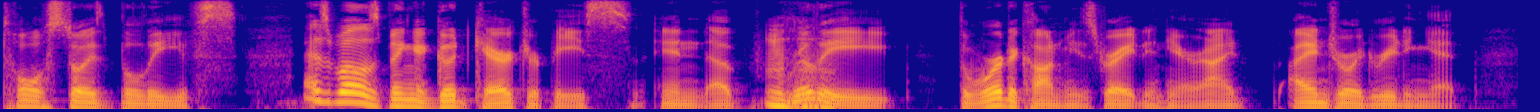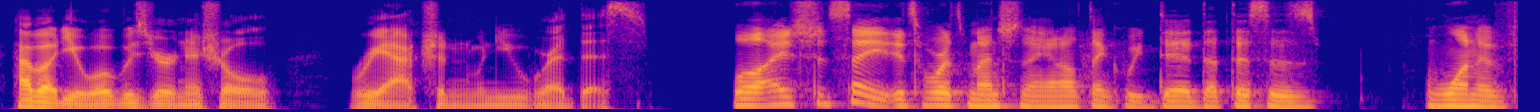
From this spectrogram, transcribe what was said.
Tolstoy's beliefs, as well as being a good character piece. And mm-hmm. really, the word economy is great in here. I I enjoyed reading it. How about you? What was your initial reaction when you read this? Well, I should say it's worth mentioning. I don't think we did that. This is one of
